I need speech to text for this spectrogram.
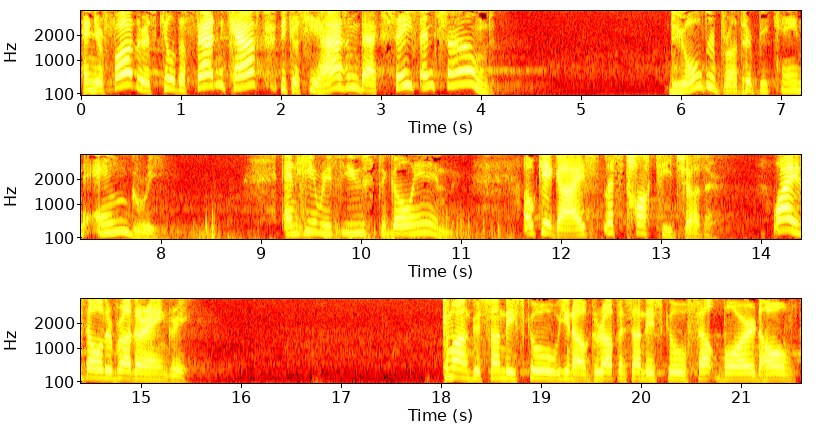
and your father has killed a fattened calf because he has him back safe and sound. The older brother became angry and he refused to go in. Okay, guys, let's talk to each other. Why is the older brother angry? Come on, good Sunday school, you know, grew up in Sunday school, felt bored, whole.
